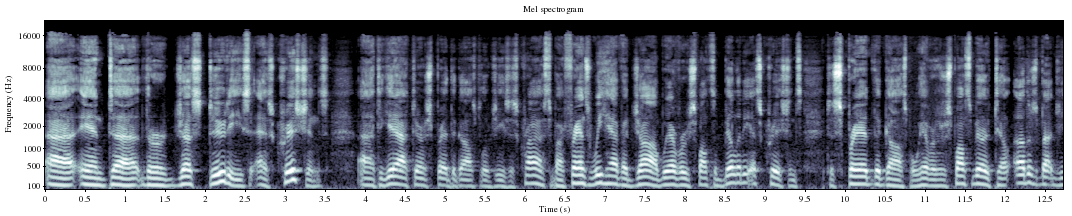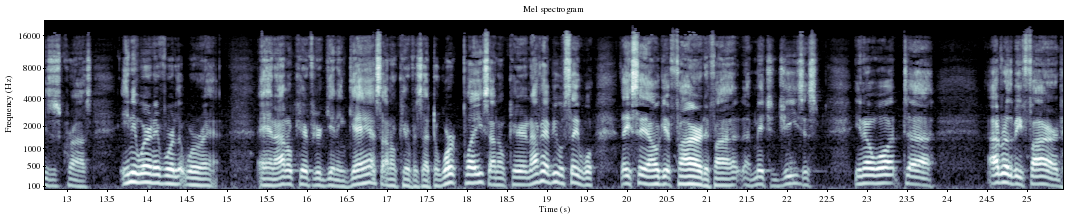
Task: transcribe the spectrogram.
uh, and uh, their just duties as Christians uh, to get out there and spread the gospel of Jesus Christ. My friends, we have a job. We have a responsibility as Christians to spread the gospel. We have a responsibility to tell others about Jesus Christ anywhere and everywhere that we're at. And I don't care if you're getting gas. I don't care if it's at the workplace. I don't care. And I've had people say, well, they say I'll get fired if I mention Jesus. You know what? Uh, I'd rather be fired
